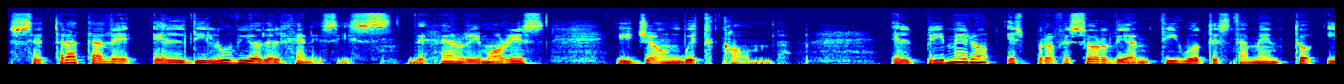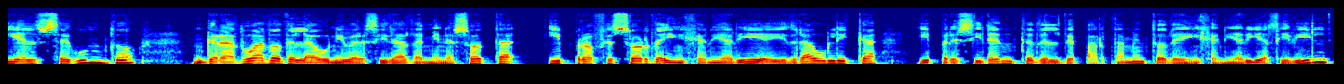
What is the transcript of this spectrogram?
Se trata de El diluvio del Génesis, de Henry Morris y John Whitcomb. El primero es profesor de Antiguo Testamento y el segundo graduado de la Universidad de Minnesota y profesor de Ingeniería Hidráulica y presidente del Departamento de Ingeniería Civil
